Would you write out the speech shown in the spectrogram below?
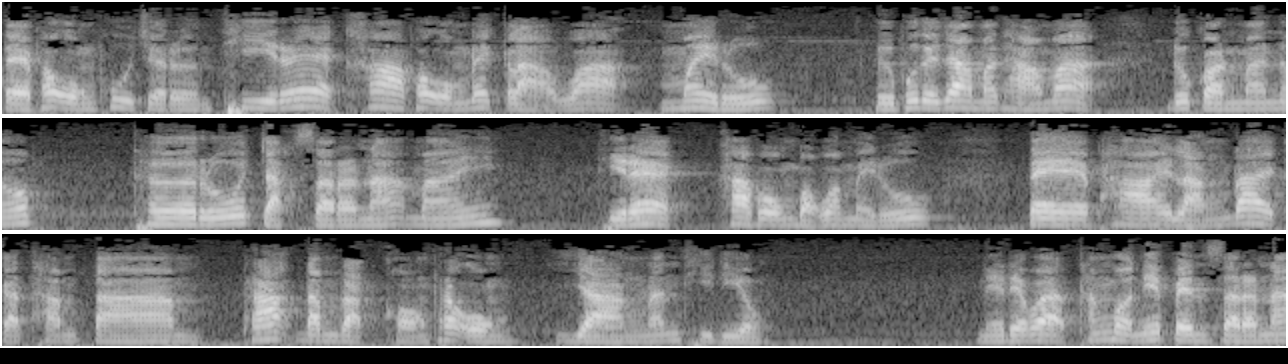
แต่พระองค์ผู้เจริญ ทีแรกข้าพระองค์ได้กล่าวว่าไม่รู้ คือพระพุทธเจ้ามาถามว่า ดูก่อนมานพเธอรู้จักสารณะไหมทีแรกข้าพระองค์บอกว่าไม่รู้ แต่ภายหลังได้กระทำตามพระดำรัสของพระองค์อย่างนั้นทีเดียวเนี่ยเรียกว่าทั้งหมดนี้เป็นสารณะ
